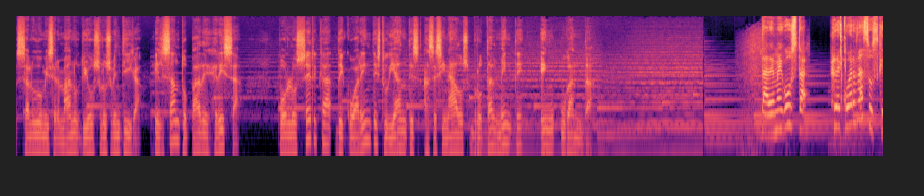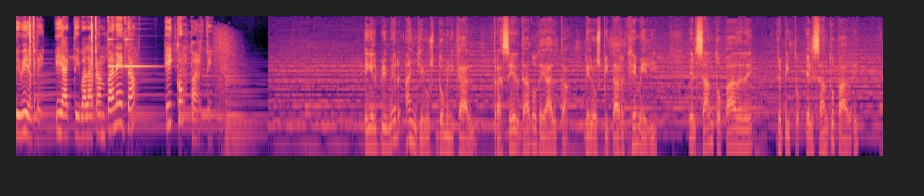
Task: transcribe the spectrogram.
Saludo mis hermanos, Dios los bendiga. El Santo Padre reza por los cerca de 40 estudiantes asesinados brutalmente en Uganda. Dale me gusta, recuerda suscribirte y activa la campanita y comparte. En el primer Ángelus Dominical, tras ser dado de alta del Hospital Gemelli, el Santo Padre, repito, el Santo Padre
